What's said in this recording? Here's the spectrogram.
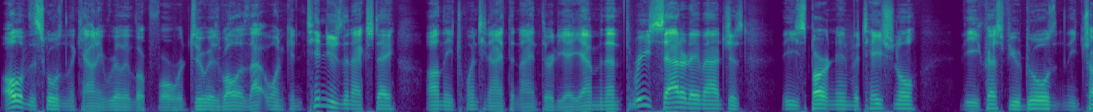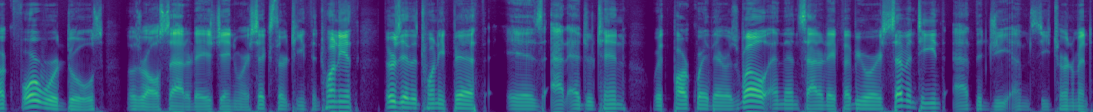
all of the schools in the county really look forward to, as well as that one continues the next day on the 29th at 9:30 a.m. And then three Saturday matches: the Spartan Invitational, the Crestview Duels, and the Chuck Forward Duels. Those are all Saturdays, January 6th, 13th, and 20th. Thursday, the 25th, is at Edgerton with Parkway there as well. And then Saturday, February 17th, at the GMC tournament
